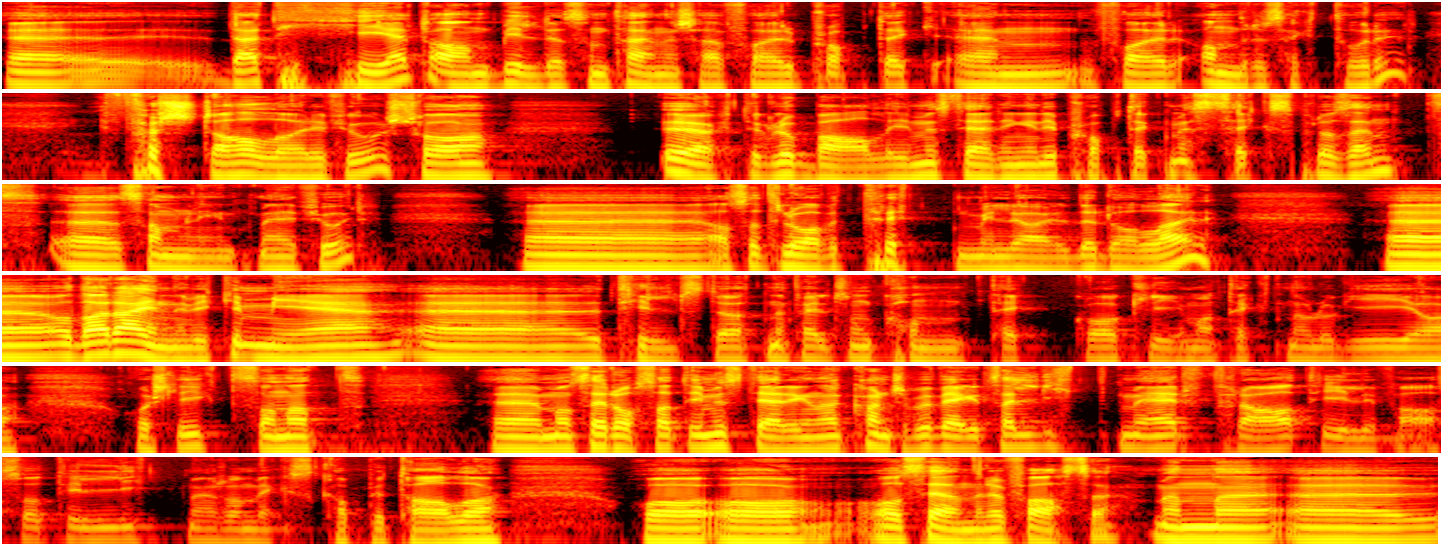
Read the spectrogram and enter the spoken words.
det er et helt annet bilde som tegner seg for Proptech enn for andre sektorer. I første halvår i fjor så økte globale investeringer i Proptech med 6 eh, sammenlignet med i fjor. Eh, altså til over 13 milliarder dollar. Eh, og da regner vi ikke med eh, tilstøtende felt som Contech og klimateknologi og, og slikt. Sånn at Eh, man ser også at investeringene har kanskje beveget seg litt mer fra tidlig fase og til litt mer sånn vekstkapital og, og, og, og senere fase. Men uh,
